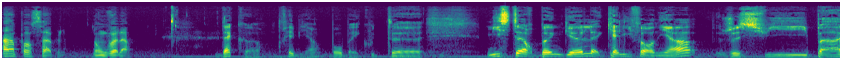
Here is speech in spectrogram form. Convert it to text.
impensable. Donc voilà. D'accord, très bien. Bon bah écoute, euh, Mr Bungle, California. Je suis pas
